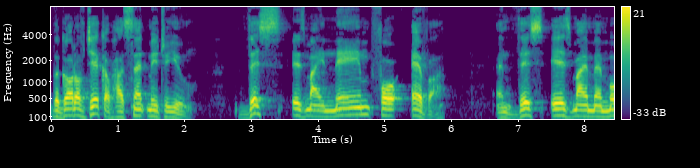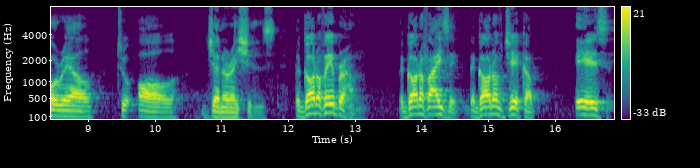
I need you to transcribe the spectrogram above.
the God of Jacob has sent me to you. This is my name forever, and this is my memorial to all generations. The God of Abraham, the God of Isaac, the God of Jacob is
